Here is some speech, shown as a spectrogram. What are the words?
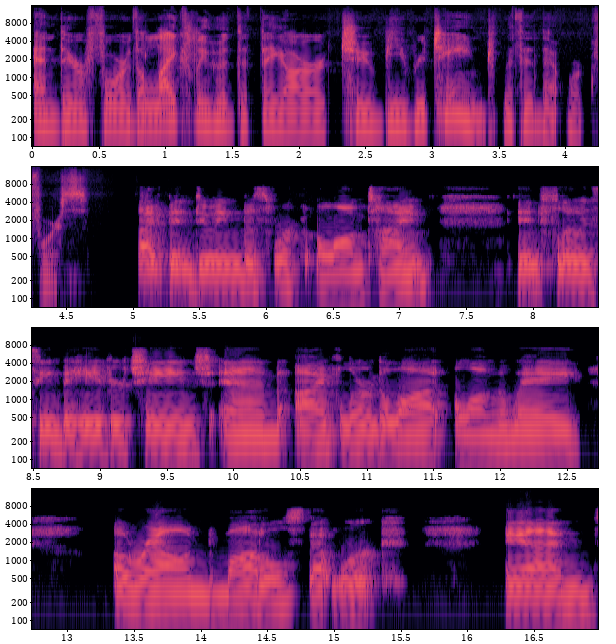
and therefore the likelihood that they are to be retained within that workforce. I've been doing this work a long time, influencing behavior change, and I've learned a lot along the way around models that work. And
